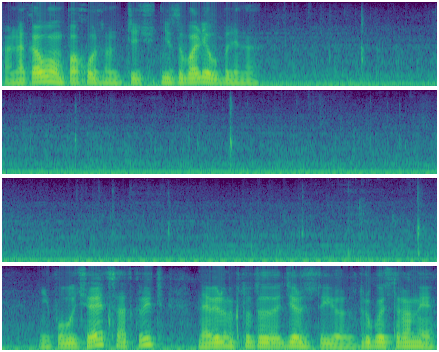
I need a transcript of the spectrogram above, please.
А на кого он похож? Он тебе чуть не заболел, блин. а. Не получается открыть. Наверное, кто-то держит ее с другой стороны.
